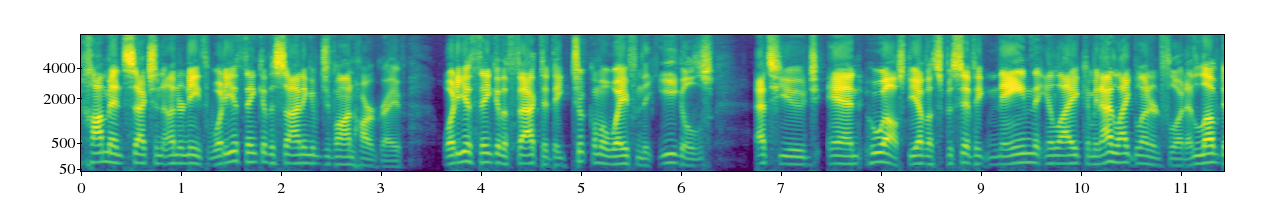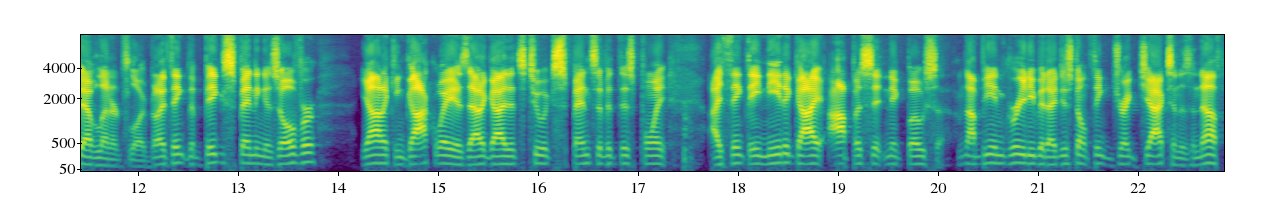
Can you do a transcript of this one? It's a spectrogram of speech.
comment section underneath. What do you think of the signing of Javon Hargrave? What do you think of the fact that they took him away from the Eagles? That's huge. And who else? Do you have a specific name that you like? I mean, I like Leonard Floyd. I'd love to have Leonard Floyd, but I think the big spending is over. Yannick Ngakoue, is that a guy that's too expensive at this point? I think they need a guy opposite Nick Bosa. I'm not being greedy, but I just don't think Drake Jackson is enough.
